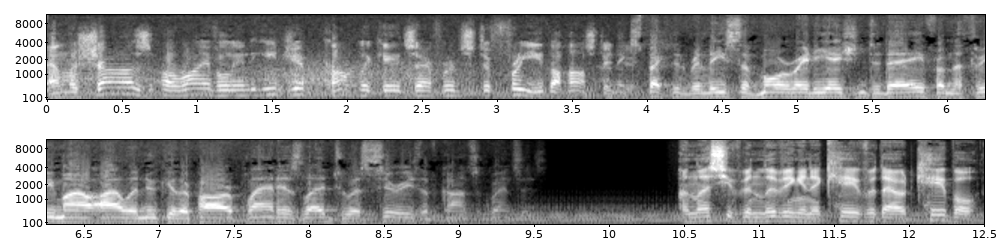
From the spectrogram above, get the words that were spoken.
And the Shah's arrival in Egypt complicates efforts to free the hostages. Unexpected release of more radiation today from the Three Mile Island nuclear power plant has led to a series of consequences. Unless you've been living in a cave without cable,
